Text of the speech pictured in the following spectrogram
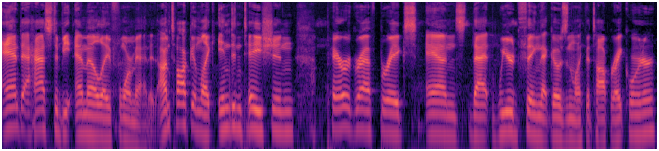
and it has to be MLA formatted. I'm talking like indentation, paragraph breaks, and that weird thing that goes in like the top right corner.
